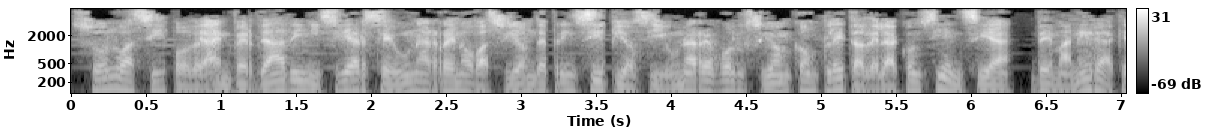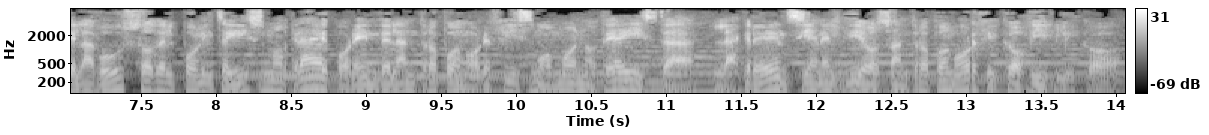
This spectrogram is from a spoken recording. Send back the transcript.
Solo así podrá en verdad iniciarse una renovación de principios y una revolución completa de la conciencia, de manera que el abuso del politeísmo trae por ende el antropomorfismo monoteísta, la creencia en el Dios antropomórfico bíblico.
